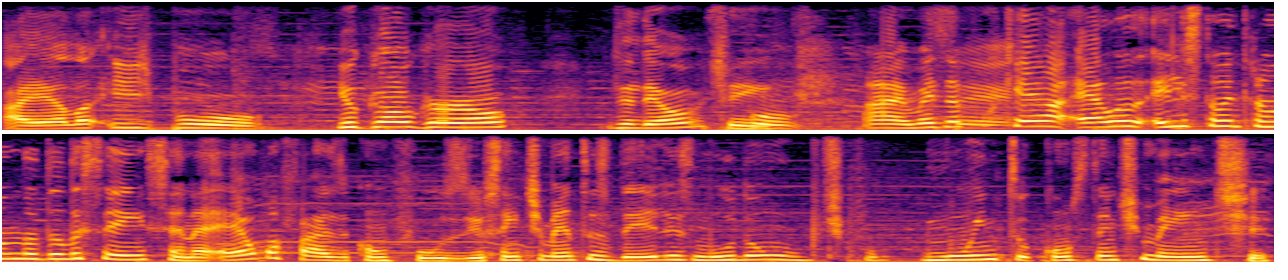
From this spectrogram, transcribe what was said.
a ela e, tipo, you go girl, entendeu? Tipo, Ai, mas é Sim. porque ela, eles estão entrando na adolescência, né? É uma fase confusa e os sentimentos deles mudam, tipo, muito, constantemente.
